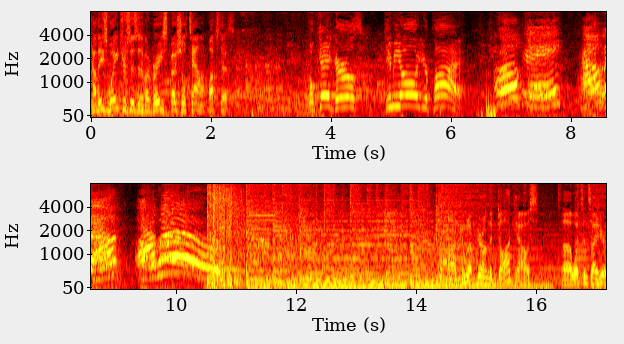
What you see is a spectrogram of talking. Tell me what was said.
Now, these waitresses have a very special talent. Watch this. Okay, girls, give me all your pie. Okay, how about hello? Uh, coming up here on the doghouse, uh, what's inside here?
